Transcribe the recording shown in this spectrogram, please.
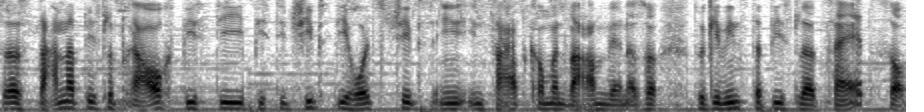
es dann ein bisschen braucht, bis die, bis die Chips, die Holzchips in, in Fahrt kommen, warm werden. Also du gewinnst ein bisschen Zeit. So.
